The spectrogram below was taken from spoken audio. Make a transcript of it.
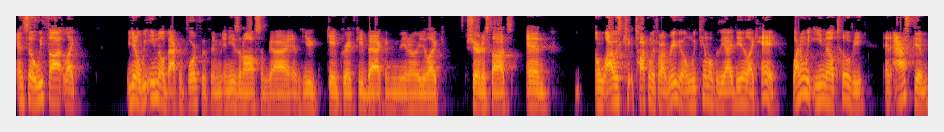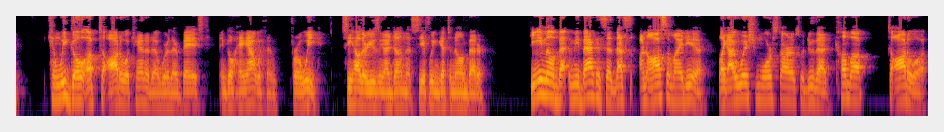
And so we thought like, you know, we emailed back and forth with him, and he's an awesome guy, and he gave great feedback, and you know, he like shared his thoughts. And I was talking with Rodrigo, and we came up with the idea like, hey, why don't we email Toby and ask him, can we go up to Ottawa, Canada, where they're based, and go hang out with him for a week, see how they're using I done see if we can get to know him better. He emailed me back and said, that's an awesome idea. Like, I wish more startups would do that. Come up to Ottawa.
